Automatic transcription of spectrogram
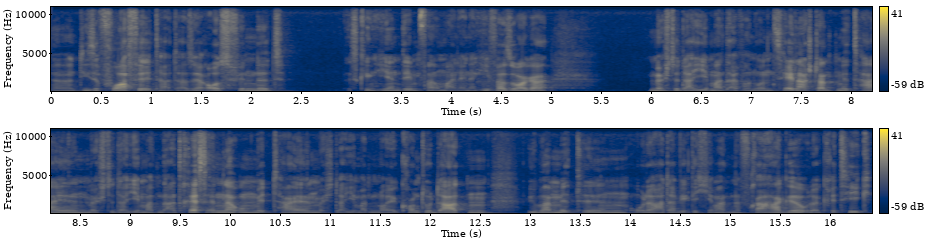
äh, diese vorfiltert, also herausfindet, es ging hier in dem Fall um einen Energieversorger, möchte da jemand einfach nur einen Zählerstand mitteilen, möchte da jemand eine Adressänderung mitteilen, möchte da jemand neue Kontodaten übermitteln? Oder hat da wirklich jemand eine Frage oder Kritik?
